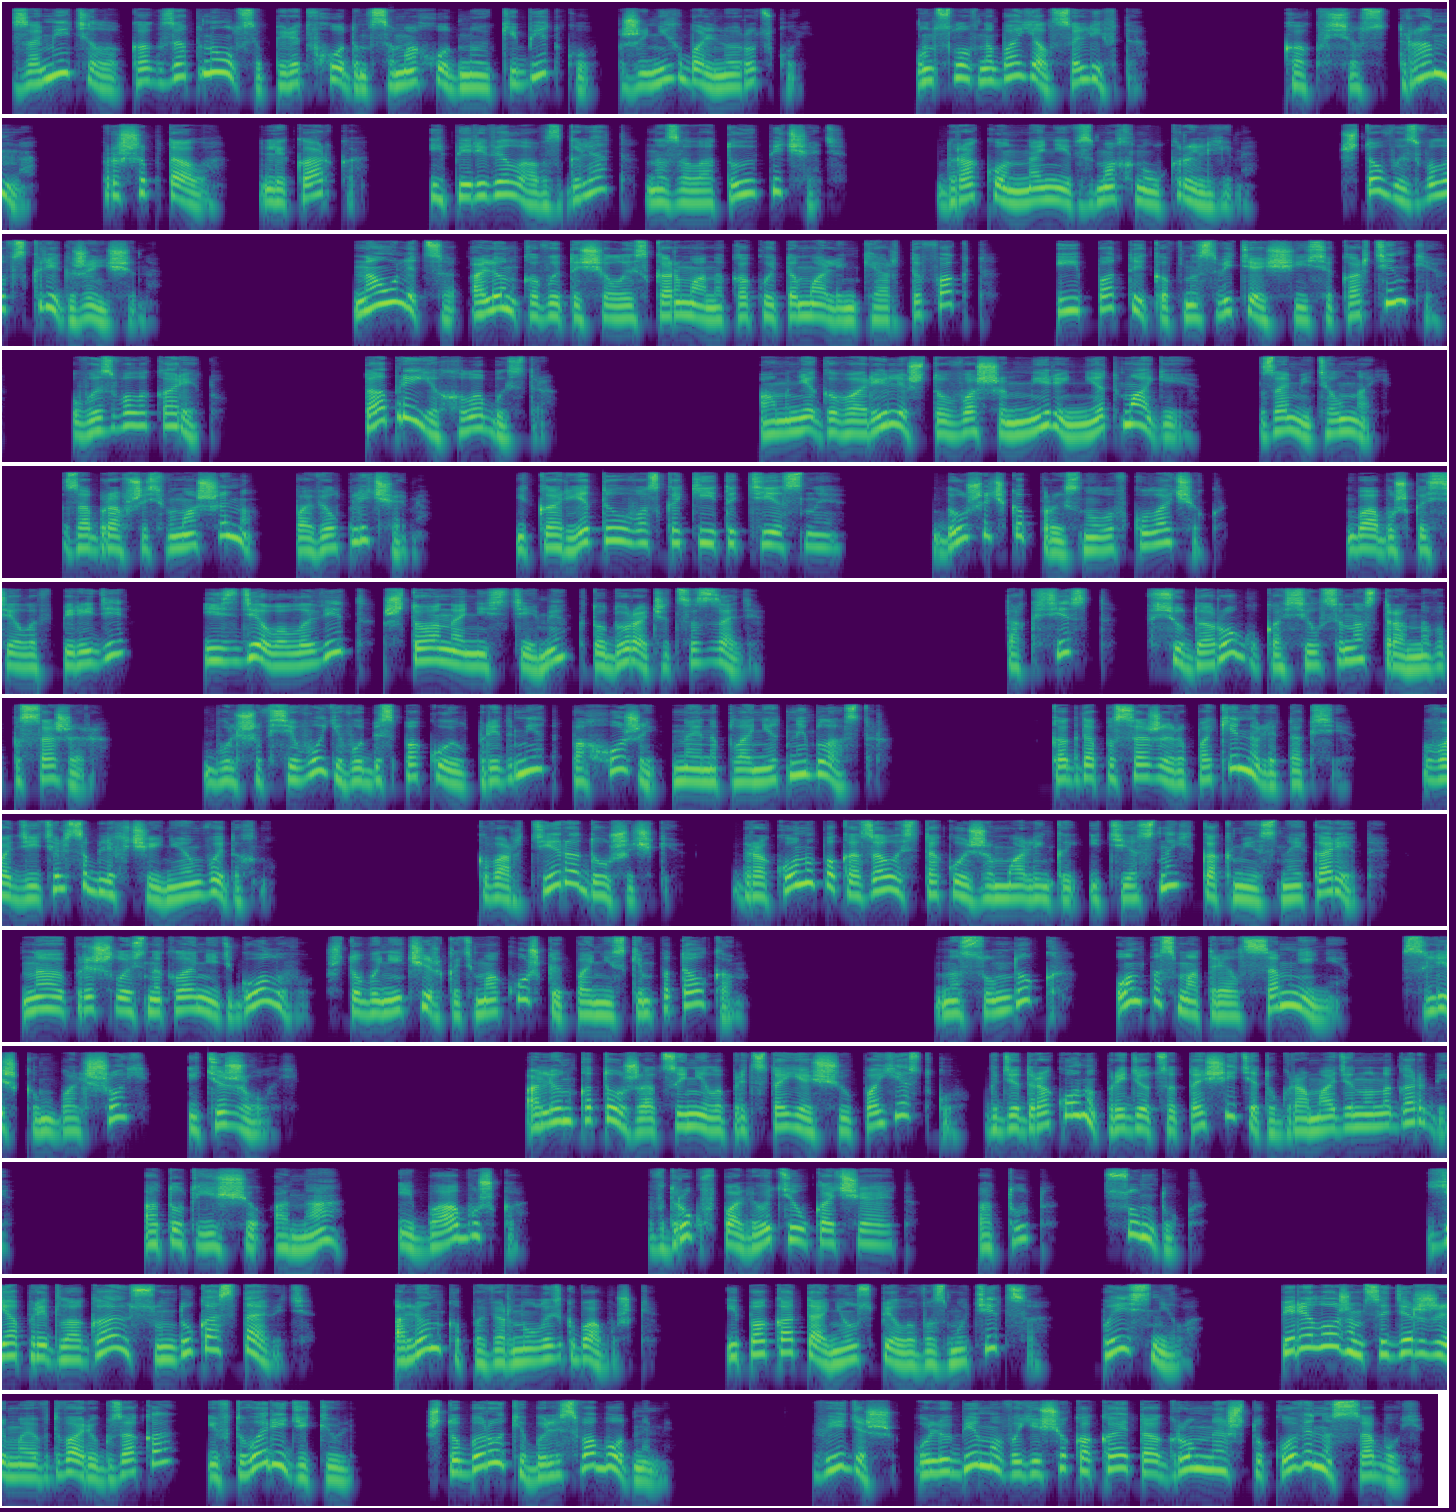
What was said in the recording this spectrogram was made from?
Заметила, как запнулся перед входом в самоходную кибитку жених больной Рудской. Он словно боялся лифта. «Как все странно!» — прошептала лекарка и перевела взгляд на золотую печать. Дракон на ней взмахнул крыльями, что вызвало вскрик женщины. На улице Аленка вытащила из кармана какой-то маленький артефакт и, потыкав на светящиеся картинки, вызвала карету. Та приехала быстро. «А мне говорили, что в вашем мире нет магии», — заметил Най. Забравшись в машину, повел плечами. «И кареты у вас какие-то тесные». Душечка прыснула в кулачок. Бабушка села впереди и сделала вид, что она не с теми, кто дурачится сзади. Таксист всю дорогу косился на странного пассажира. Больше всего его беспокоил предмет, похожий на инопланетный бластер. Когда пассажиры покинули такси, водитель с облегчением выдохнул. Квартира душечки дракону показалась такой же маленькой и тесной, как местные кареты. Наю пришлось наклонить голову, чтобы не чиркать макушкой по низким потолкам. На сундук он посмотрел с сомнением. Слишком большой и тяжелый. Аленка тоже оценила предстоящую поездку, где дракону придется тащить эту громадину на горбе. А тут еще она и бабушка. Вдруг в полете укачает, а тут сундук. «Я предлагаю сундук оставить». Аленка повернулась к бабушке. И пока та не успела возмутиться, пояснила. «Переложим содержимое в два рюкзака и в твой редикюль, чтобы руки были свободными. Видишь, у любимого еще какая-то огромная штуковина с собой.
